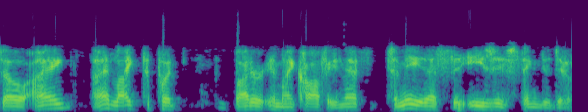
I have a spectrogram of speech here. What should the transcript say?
so I I like to put butter in my coffee, and that's to me that's the easiest thing to do.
